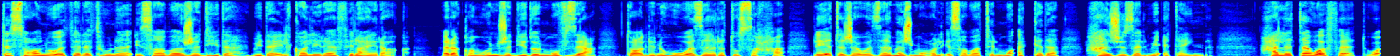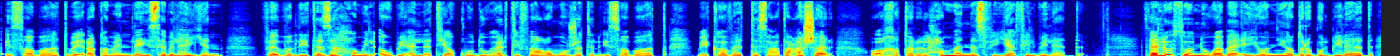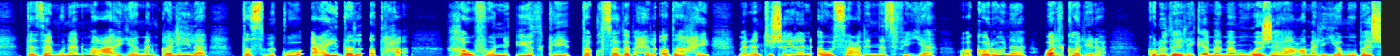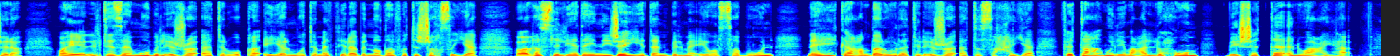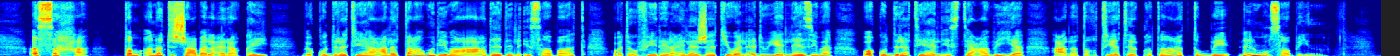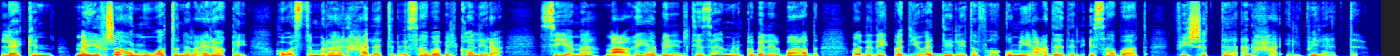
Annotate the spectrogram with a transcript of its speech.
39 إصابة جديدة بداء الكوليرا في العراق. رقم جديد مفزع تعلنه وزارة الصحة ليتجاوز مجموع الإصابات المؤكدة حاجز المئتين. حالة وفاة وإصابات برقم ليس بالهين. في ظل تزاحم الأوبئة التي يقودها ارتفاع موجة الإصابات بكوفيد 19 وخطر الحمى النزفية في البلاد. ثالوث وبائي يضرب البلاد تزامنا مع أيام قليلة تسبق عيد الأضحى. خوف يذكي طقس ذبح الأضاحي من انتشار أوسع للنزفية وكورونا والكوليرا. كل ذلك أمام مواجهه عملية مباشرة وهي الالتزام بالإجراءات الوقائية المتمثلة بالنظافة الشخصية وغسل اليدين جيدا بالماء والصابون ناهيك عن ضرورة الإجراءات الصحية في التعامل مع اللحوم بشتى أنواعها الصحة طمأنت الشعب العراقي بقدرتها على التعامل مع أعداد الإصابات وتوفير العلاجات والأدوية اللازمة وقدرتها الاستيعابية على تغطية القطاع الطبي للمصابين. لكن ما يخشاه المواطن العراقي هو استمرار حالات الإصابة بالكوليرا سيما مع غياب الالتزام من قبل البعض والذي قد يؤدي لتفاقم أعداد الإصابات في شتى أنحاء البلاد.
